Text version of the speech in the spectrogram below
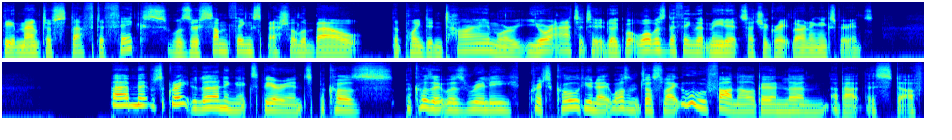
the amount of stuff to fix? Was there something special about the point in time or your attitude? Like, what what was the thing that made it such a great learning experience? Um, it was a great learning experience because because it was really critical. You know, it wasn't just like, "Oh, fun! I'll go and learn about this stuff."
